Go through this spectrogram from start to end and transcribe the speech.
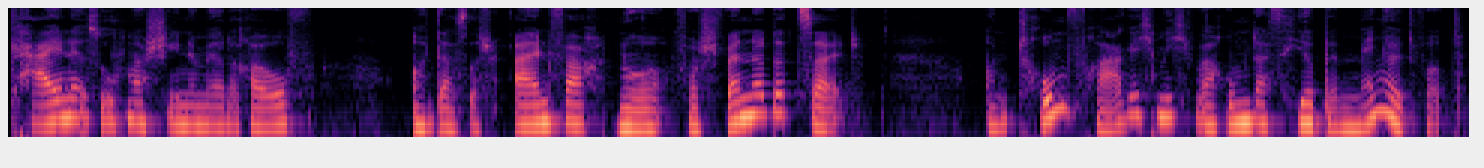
keine Suchmaschine mehr drauf und das ist einfach nur verschwendete Zeit. Und drum frage ich mich, warum das hier bemängelt wird.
